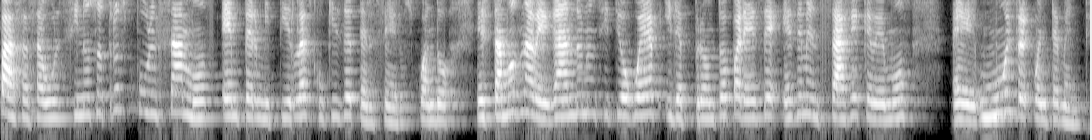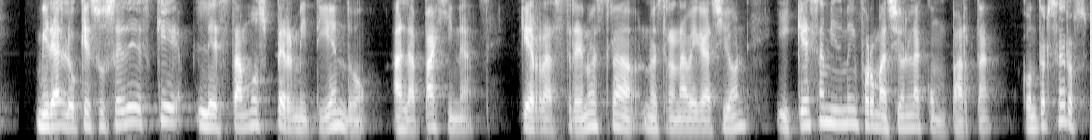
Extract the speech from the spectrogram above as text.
pasa, Saúl, si nosotros pulsamos en permitir las cookies de terceros? Cuando estamos navegando en un sitio web y de pronto aparece ese mensaje que vemos eh, muy frecuentemente. Mira, lo que sucede es que le estamos permitiendo a la página que rastree nuestra, nuestra navegación y que esa misma información la comparta con terceros.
